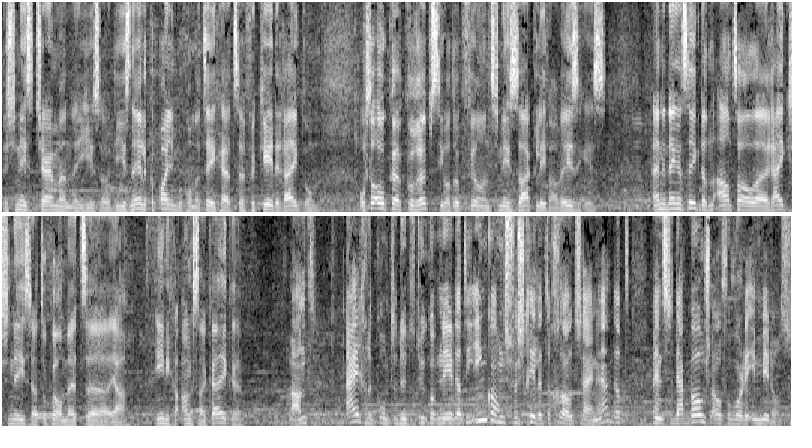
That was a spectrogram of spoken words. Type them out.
De Chinese chairman hier zo. Die is een hele campagne begonnen tegen het verkeerde rijkdom. Of er ook corruptie, wat ook veel in het Chinese zakenleven aanwezig is. En ik denk dat zeker dat een aantal rijke Chinezen daar toch wel met ja, enige angst naar kijken. Want eigenlijk komt het er natuurlijk op neer dat die inkomensverschillen te groot zijn. Hè? Dat mensen daar boos over worden inmiddels.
